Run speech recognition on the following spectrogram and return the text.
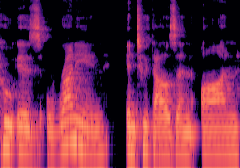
who is running in 2000 on,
